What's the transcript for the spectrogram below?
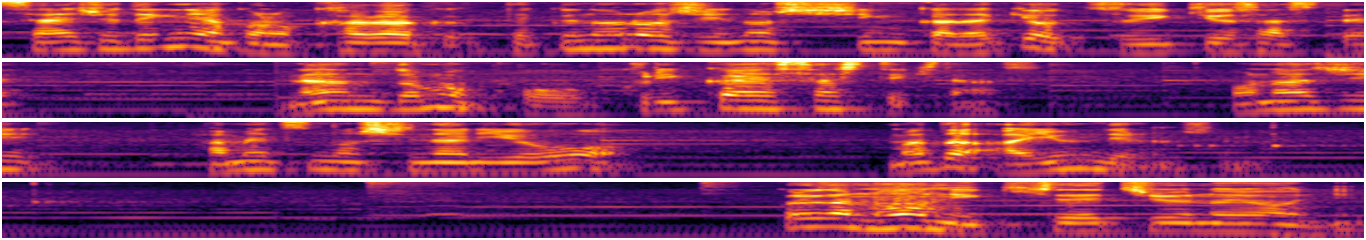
最終的にはこの科学テクノロジーの進化だけを追求させて何度もこう繰り返させてきたんです同じ破滅のシナリオをまた歩んでるんですよこれが脳に寄生虫のように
